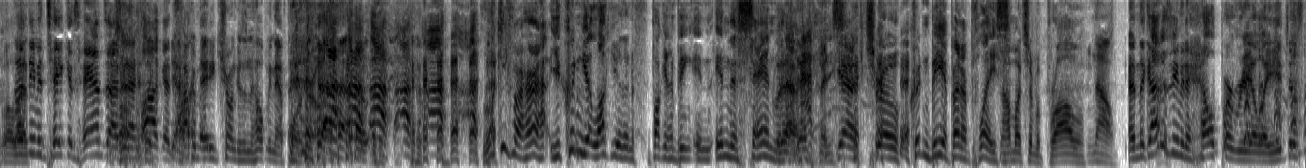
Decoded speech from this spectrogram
Doesn't that- even take his hands out of his pockets. Yeah, how come Eddie Trunk isn't helping that poor girl? Lucky for her. You couldn't get luckier than fucking being in, in the sand when that Yeah. happens. yeah, true. Couldn't be a better place. Not much of a problem. No. And the guy doesn't even help her really. He just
